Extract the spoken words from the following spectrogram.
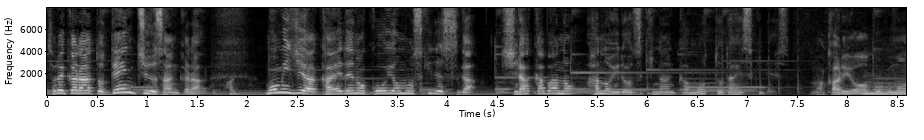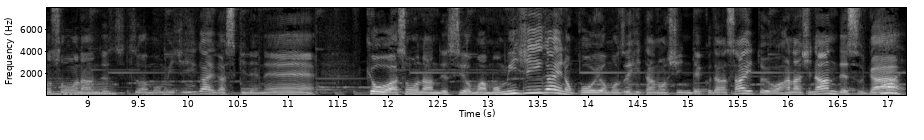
それからあと電柱さんから、もみじや楓の紅葉も好きですが白樺の葉の色づきなんかもっと大好きです。わかるよ。僕もそうなんです。実はもみじ以外が好きでね。今日はそうなんですよ。まあもみじ以外の紅葉もぜひ楽しんでくださいというお話なんですが、はい。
